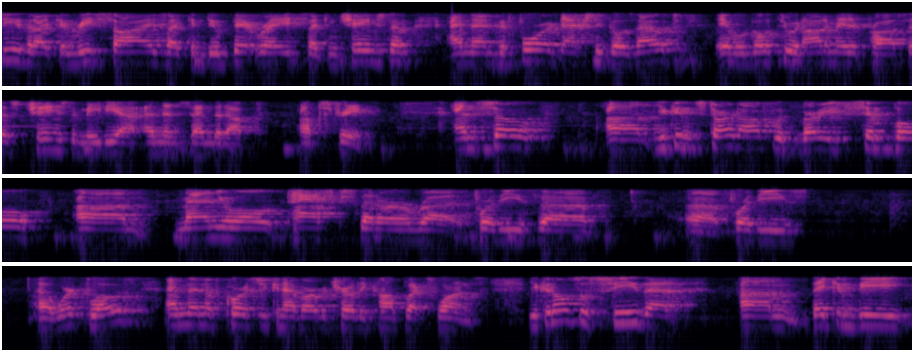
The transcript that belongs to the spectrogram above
see that I can resize, I can do bit rates, I can change them, and then before it actually goes out, it will go through an automated process, change the media, and then send it up upstream. And so uh, you can start off with very simple um, manual tasks that are uh, for these uh, uh, for these uh, workflows, and then of course you can have arbitrarily complex ones. You can also see that um, they can be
